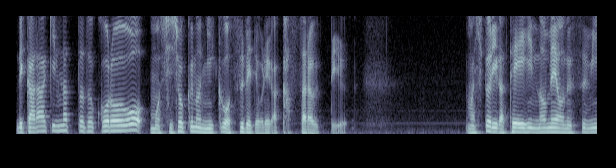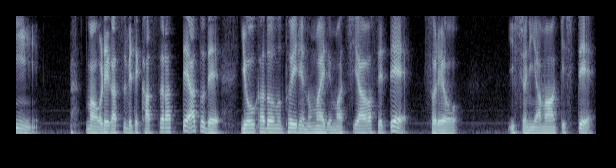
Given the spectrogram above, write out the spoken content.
で、ガラ空きになったところを、もう試食の肉をすべて俺がかっさらうっていう。まあ、一人が店員の目を盗み、まあ俺が全てかっさらって、後で洋華堂のトイレの前で待ち合わせて、それを一緒に山分けして、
